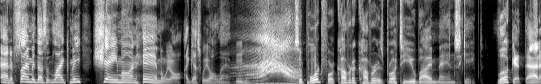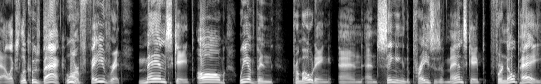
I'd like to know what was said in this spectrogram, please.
and if Simon doesn't like me, shame on him. And we all, I guess, we all laugh. Mhm. Support for Cover to Cover is brought to you by Manscaped. Look at that, Alex. Look who's back. Ooh. Our favorite, Manscaped. Oh, we have been promoting and and singing the praises of Manscaped for no pay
